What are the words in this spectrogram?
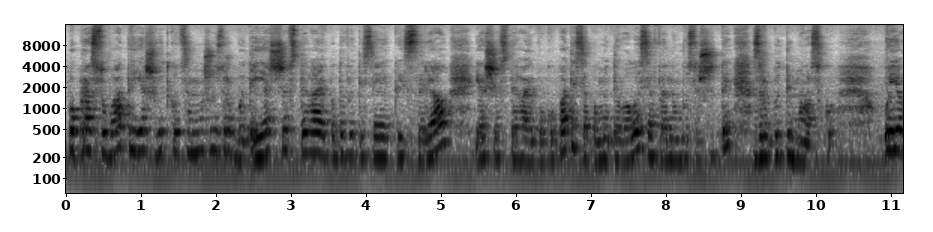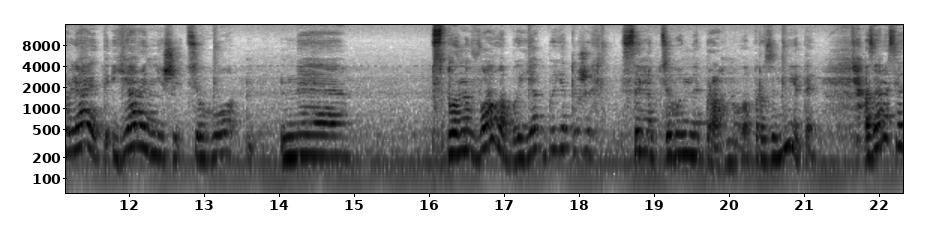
попрасувати, я швидко це можу зробити. Я ще встигаю подивитися якийсь серіал, я ще встигаю покупатися, помити волосся, феном висушити, зробити маску. Уявляєте, я раніше цього не спланувала би, якби я дуже х- сильно б цього не прагнула, б, розумієте? А зараз я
